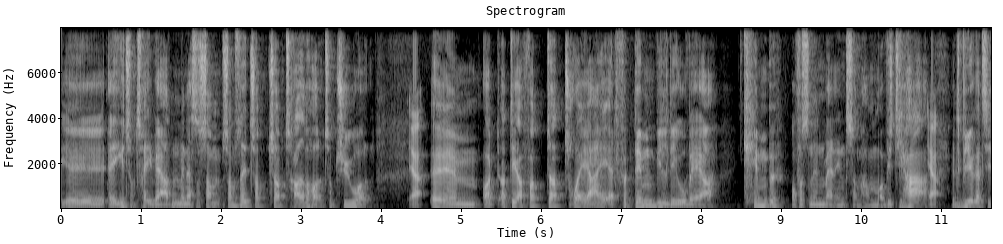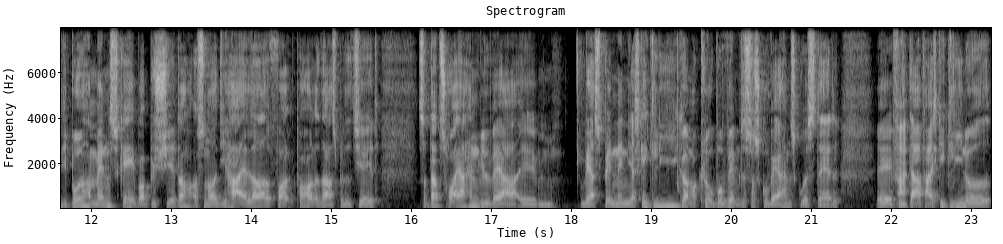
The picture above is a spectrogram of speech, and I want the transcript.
øh, ikke top 3 i verden, men altså som, som sådan et top, top 30 hold, top 20 hold. Ja. Øhm, og, og derfor, der tror jeg, at for dem ville det jo være kæmpe at få sådan en mand ind som ham. Og hvis de har, Ja. at det virker til, at de både har mandskaber og budgetter og sådan noget, de har allerede folk på holdet, der har spillet tier 1, så der tror jeg, han vil være, øhm, være spændende. Jeg skal ikke lige gøre mig klog på, hvem det så skulle være, han skulle erstatte. Øh, fordi Nej. der er faktisk ikke lige noget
